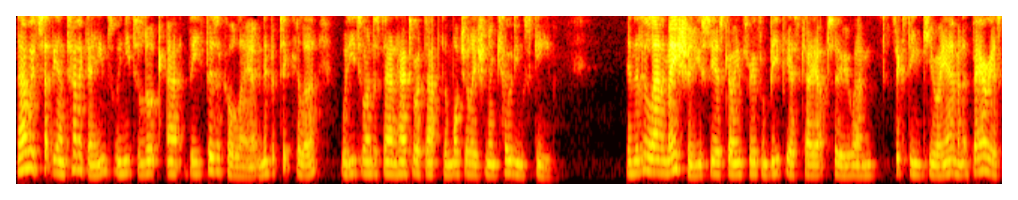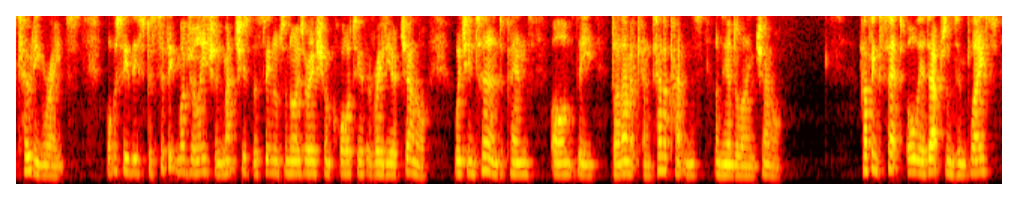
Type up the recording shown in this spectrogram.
Now we've set the antenna gains, we need to look at the physical layer, and in particular, we need to understand how to adapt the modulation and coding scheme. In the little animation, you see us going through from BPSK up to um, 16 QAM and at various coding rates. Obviously, the specific modulation matches the signal to noise ratio and quality of the radio channel, which in turn depends on the dynamic antenna patterns and the underlying channel. Having set all the adaptations in place,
